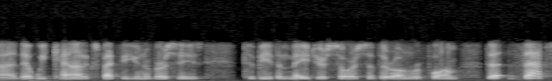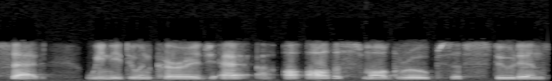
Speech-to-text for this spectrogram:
uh, that we cannot expect the universities to be the major source of their own reform. That that said, we need to encourage uh, all, the small groups of students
